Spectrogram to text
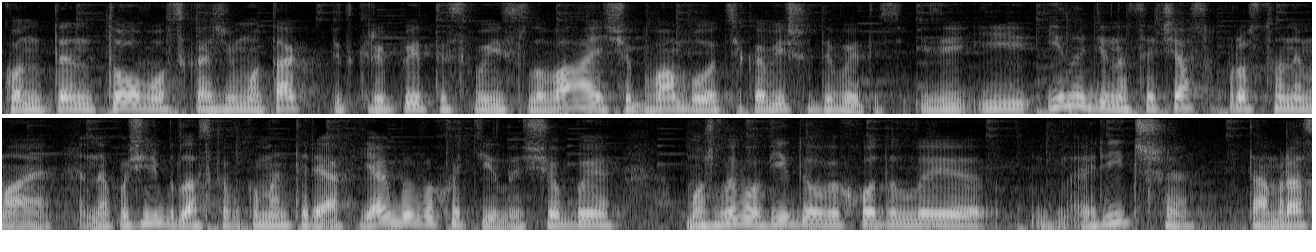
контентово, скажімо так, підкріпити свої слова, і щоб вам було цікавіше дивитись. І, і іноді на це часу просто немає. Напишіть, будь ласка, в коментарях, як би ви хотіли, щоб можливо відео виходили рідше. Там раз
